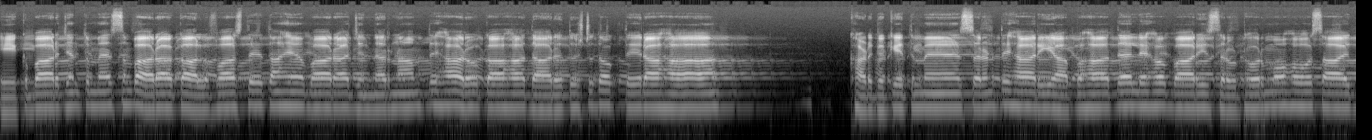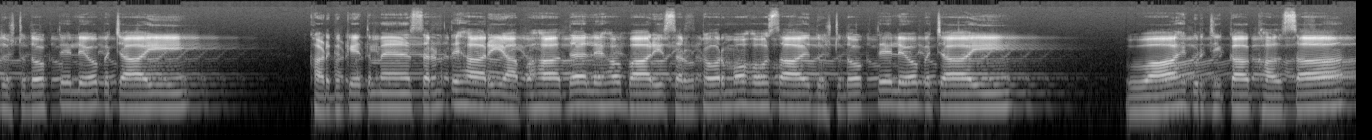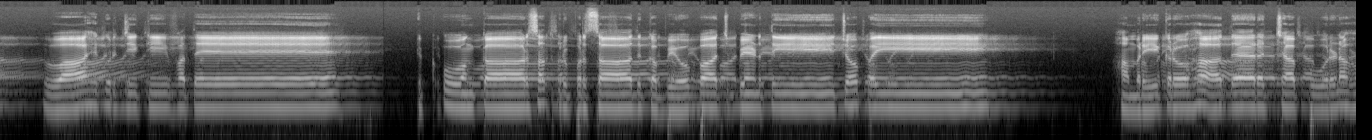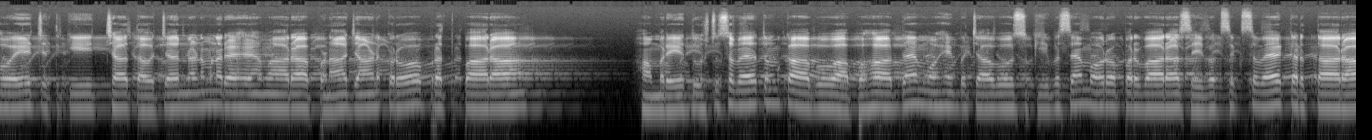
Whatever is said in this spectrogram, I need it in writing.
ਏਕ ਬਾਰ ਜੰਤ ਮੈਂ ਸੰਭਾਰਾ ਕਾਲ ਫਾਸਤੇ ਤਾਹੇ ਬਾਰਾ ਜਿਨਰ ਨਾਮ ਤਿਹਾਰੋ ਕਾਹਾ ਦਾਰ ਦੁਸ਼ਟ ਦੁਖ ਤੇ ਰਾਹਾ ਖੜਗ ਕੇਤ ਮੈਂ ਸਰਣ ਤਿਹਾਰੀ ਆਪ ਹਾਦ ਲਿਹੋ ਬਾਰੀ ਸਰਵ ਠੋਰ ਮੋਹ ਸਾਇ ਦੁਸ਼ਟ ਦੁਖ ਤੇ ਲਿਓ ਬਚਾਈ ਖੜਗ ਕੇਤ ਮੈਂ ਸਰਣ ਤਿਹਾਰੀ ਆਪ ਹਾਦ ਲਿਹੋ ਬਾਰੀ ਸਰਵ ਠੋਰ ਮੋਹ ਸਾਇ ਦੁਸ਼ਟ ਦੁਖ ਤੇ ਲਿਓ ਬਚਾਈ ਵਾਹਿਗੁਰੂ ਜੀ ਕਾ ਖਾਲਸਾ ਵਾਹਿਗੁਰੂ ਜੀ ਕੀ ਫਤਿਹ। ਇੱਕ ਓੰਕਾਰ ਸਤਿਗੁਰ ਪ੍ਰਸਾਦ ਕਬਿਓ ਬਾਚ ਬੇਨਤੀ ਚੋਪਈ ਹਮਰੀ ਕਰੋ ਹਾਦੈ ਰੱਛਾ ਪੂਰਨ ਹੋਏ, ਚਿਤ ਕੀ ਇੱਛਾ ਤਵ ਚਰਨਨ ਮਨ ਰਹਿ, ਹਮਾਰਾ ਆਪਣਾ ਜਾਣ ਕਰੋ ਪ੍ਰਤਪਾਰਾ। ਹਮਰੇ ਦੁਸ਼ਟ ਸਵੈ ਤੁਮ ਕਾਬੋ ਆਪ ਹਾਦੈ ਮੋਹਿ ਬਚਾਵੋ, ਸੁਖੀ ਬਸੈ ਮੋਰੋ ਪਰਵਾਰਾ, ਸੇਵਕ ਸਿਖ ਸਵੈ ਕਰਤਾਰਾ।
